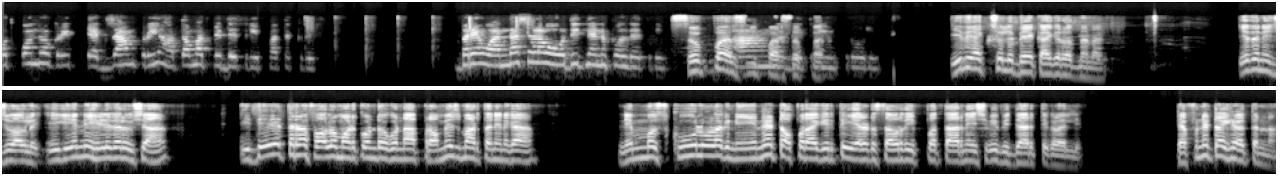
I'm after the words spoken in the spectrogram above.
ಓದ್ಕೊಂಡ್ ಹೋಗ್ರಿ ಎಕ್ಸಾಮ್ ರೀ ಹತ್ತೊಂಬತ್ ಬಿದ್ದೈತ್ರಿ ಇಪ್ಪತ್ತಕ್ ರೀ ಬರೇ ಒಂದ ಸಲ ಓದಿದ್ ನೆನಪ್ ಉಳ್ದೈತ್ರಿ ಸೂಪರ್ ಸೂಪರ್ ಸೂಪರ್ ಇದು ಆಕ್ಚುಲಿ ಬೇಕಾಗಿರೋದ್ ನನಗೆ. ಇದು ನಿಜವಾಗ್ಲು. ಈಗ ಏನ್ ಹೇಳಿದಾರೆ ಉಷಾ ಇದೇ ತರ ಫಾಲೋ ಮಾಡ್ಕೊಂಡು ಹೋಗೋಣ ಪ್ರಾಮಿಸ್ ಮಾಡ್ತಾ ನಿನಗ ನಿಮ್ಮ ಸ್ಕೂಲ್ ಒಳಗ ನೀನೇ ಟಾಪರ್ ಆಗಿರ್ತಿ ಎರಡ್ ಸಾವಿರದ ಇಪ್ಪತ್ತಾರನೇ ಇಸ್ವಿ ವಿದ್ಯಾರ್ಥಿಗಳಲ್ಲಿ. ಡೆಫಿನೆಟ್ ಆಗಿ ಹೇಳ್ತೇನೆ ನಾ.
